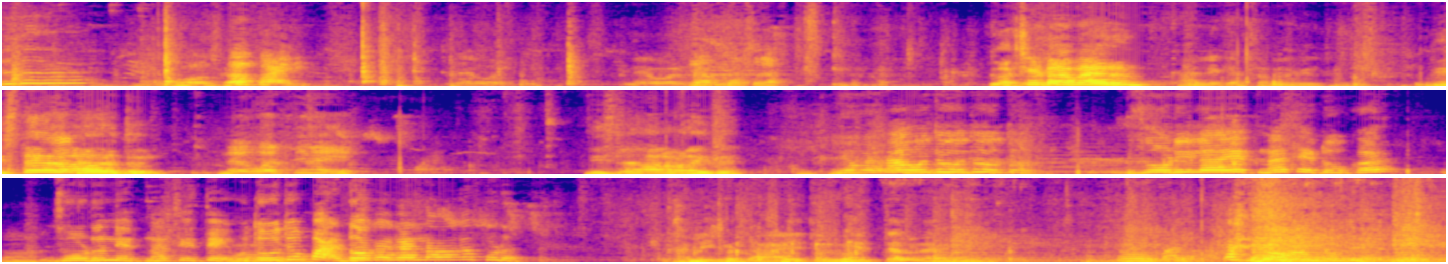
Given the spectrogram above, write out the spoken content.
जा, जा. हो, गप आई. या कोपऱ्या. लक्ष ठेवा बाहेरून. दिसतंय का मला वरतून? नाही वरती नाही दिसलं झालं मला इथे. हे होतो होतो होतो. जोडीला येत ना ते टोकर? जोडून येत ना ते ते. होतो होतो पा- डोका काढला बघा पुढं. हो, बाला.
